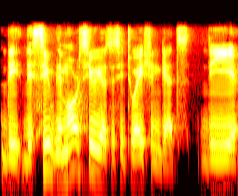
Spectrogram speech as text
The the the more serious the situation gets, the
